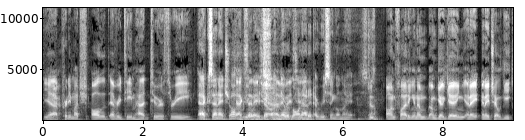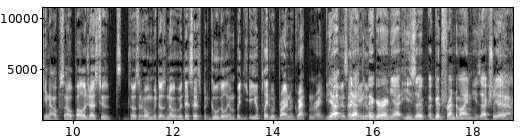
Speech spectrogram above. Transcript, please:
Yeah, Yeah. pretty much all the, every team had two or three. ex NHL Ex-NHL and they were heavyweights, going at it every single night. So. Just on fighting, and I'm I'm getting NA NHL geeky now, so I apologize to those at home who doesn't know who this is, but Google him. But you played with Brian McGrattan, right? Did yeah, you, yeah, Diego? the big Earn. Yeah, he's a, a good friend of mine. He's actually Yeah.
